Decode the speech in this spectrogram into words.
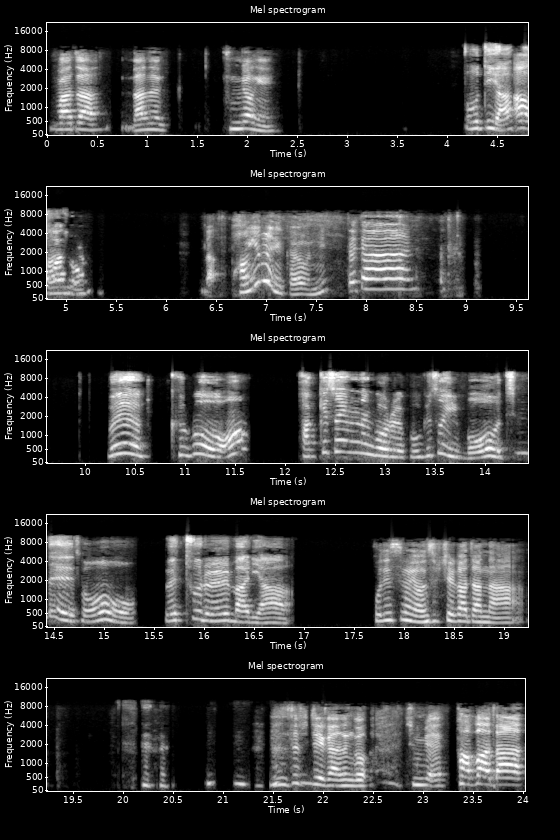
맞아. 나는 분명해. 어디야? 아, 방이야? 맞아. 나 방이라니까요, 언니. 짜잔. 왜 그거 어? 밖에서 입는 거를 거기서 입어. 침대에서 외투를 말이야. 곧 있으면 연습실 가잖아. 연습실 가는 거 준비해. 봐봐, 나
